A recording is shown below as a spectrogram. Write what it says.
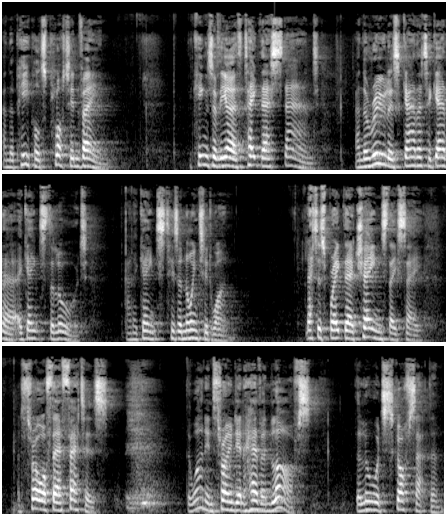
and the peoples plot in vain? The kings of the earth take their stand, and the rulers gather together against the Lord and against his anointed one. Let us break their chains, they say, and throw off their fetters. The one enthroned in heaven laughs. The Lord scoffs at them.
